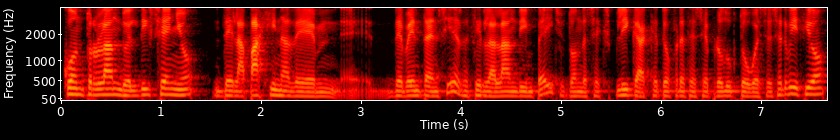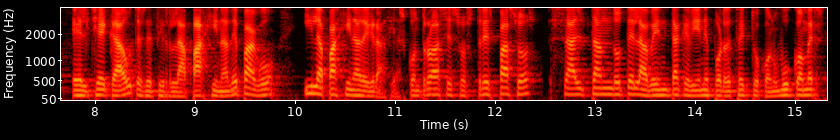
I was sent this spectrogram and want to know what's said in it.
controlando el diseño de la página eh, de, venta en sí, es decir, la landing page, donde se explica qué te ofrece ese producto o ese servicio, el checkout, es decir, la página de pago, y la página de gracias. Controlas esos tres pasos saltándote la venta que viene por defecto con WooCommerce,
